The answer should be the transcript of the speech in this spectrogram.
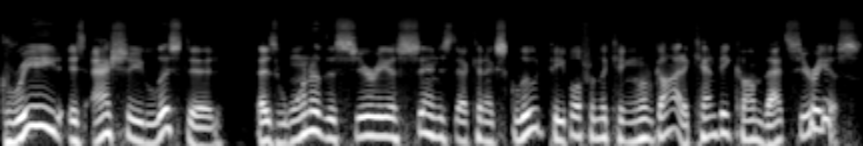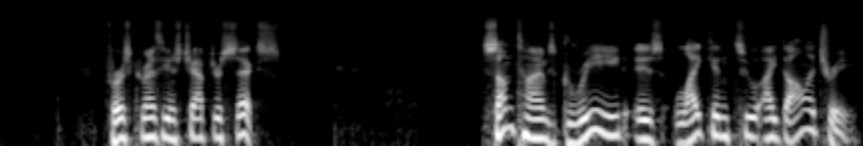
Greed is actually listed as one of the serious sins that can exclude people from the kingdom of God. It can become that serious. 1 Corinthians chapter 6 Sometimes greed is likened to idolatry.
